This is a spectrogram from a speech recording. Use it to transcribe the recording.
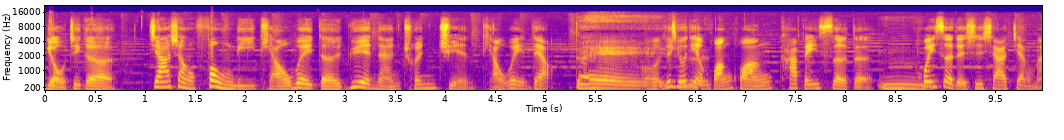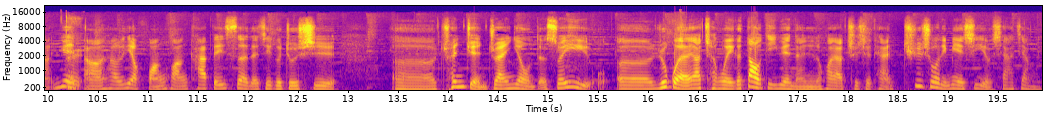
有这个加上凤梨调味的越南春卷调味料。对，哦，就有点黄黄咖啡色的，嗯，灰色的是虾酱嘛，越啊，它有点黄黄咖啡色的这个就是。呃，春卷专用的，所以呃，如果要成为一个道地越南人的话，要吃吃看。据说里面也是有虾酱的。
